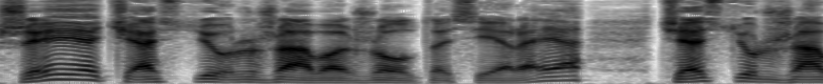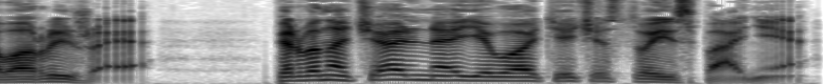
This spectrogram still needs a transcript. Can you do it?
Шея частью ржаво-желто-серая, частью ржаво-рыжая. Первоначальное его отечество Испания –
